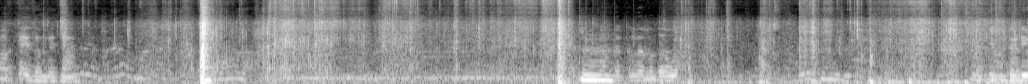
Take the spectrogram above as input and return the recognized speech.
ಮತ್ತೆ ಇದೊಂದು ಜಾನ್ ಹ್ಞೂ ಕಲರ್ ಅದಾವು. ಮತ್ತೆ ಇವು ದಡಿ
